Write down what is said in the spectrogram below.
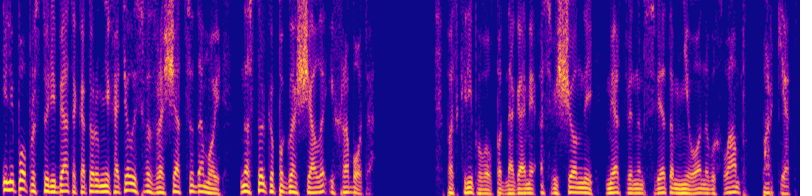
или попросту ребята, которым не хотелось возвращаться домой, настолько поглощала их работа. Поскрипывал под ногами освещенный мертвенным светом неоновых ламп паркет,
